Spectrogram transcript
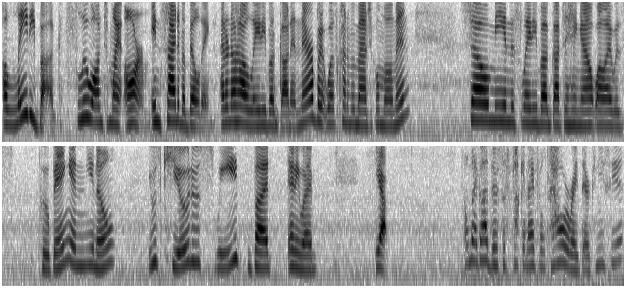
a ladybug flew onto my arm inside of a building. I don't know how a ladybug got in there, but it was kind of a magical moment. So me and this ladybug got to hang out while I was pooping, and you know, it was cute, it was sweet. But anyway, yeah, Oh my god, there's a fucking Eiffel Tower right there. Can you see it?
